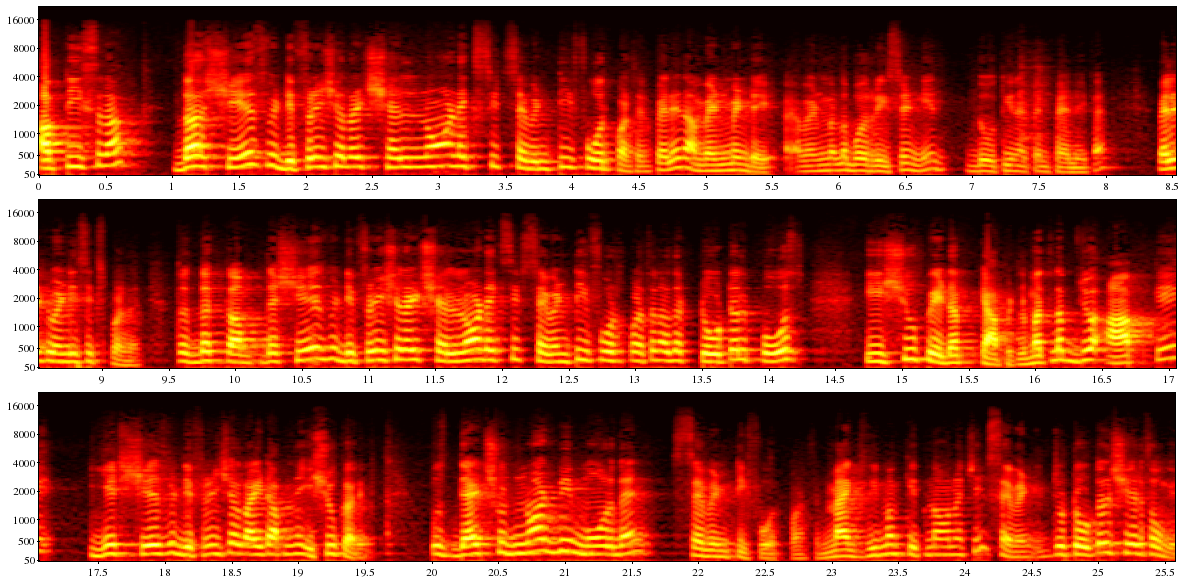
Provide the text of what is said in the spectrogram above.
अब तीसरा the shares with differential right shall not exceed 74 percent पहले ना अमेंडमेंट है। अमेंडमेंट मतलब बहुत रिसेंट नहीं है दो तीन अटेम्प पहले का पहले 26 परसेंट तो the the shares with differential right shall not exceed 74 percent of the total post issue paid up capital मतलब जो आपके ये शेयर्स विद डिफरेंशियल राइट आपने इशू करे, उस that should not be more than 74 percent maximum कितना होना चाहिए? 70 जो टोटल शेयर्स होंगे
